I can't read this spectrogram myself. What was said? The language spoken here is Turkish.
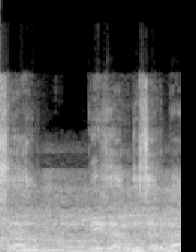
Birdən də zərbə.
